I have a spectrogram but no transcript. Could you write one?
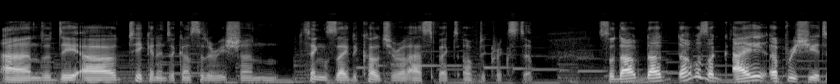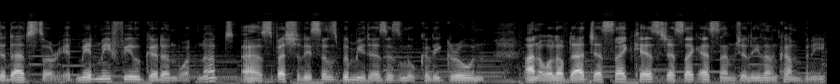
and they are taking into consideration things like the cultural aspect of the Crick step. So that that that was a I appreciated that story. It made me feel good and whatnot, especially since Bermudez is locally grown and all of that, just like Kiss, just like SM Jaleel and Company.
